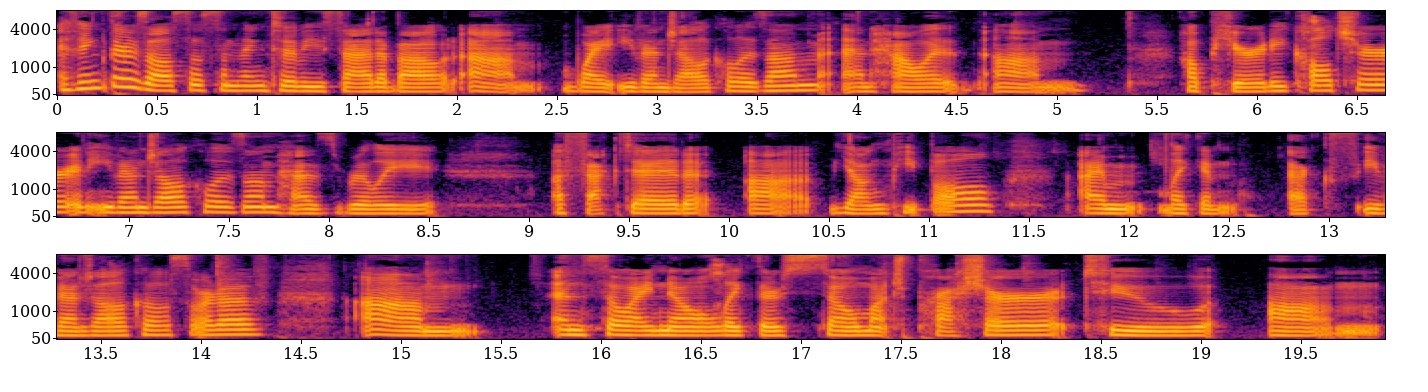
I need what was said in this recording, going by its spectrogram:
I think there's also something to be said about um, white evangelicalism and how it um, how purity culture in evangelicalism has really affected uh, young people. I'm like an ex evangelical sort of, um, and so I know like there's so much pressure to um,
